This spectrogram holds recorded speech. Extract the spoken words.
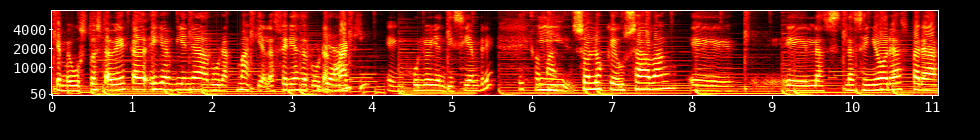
que me gustó esta vez. Cada- ella viene a Rurakmaki, a las ferias de Rurakmaki, en julio y en diciembre. Y son los que usaban eh, eh, las, las señoras para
